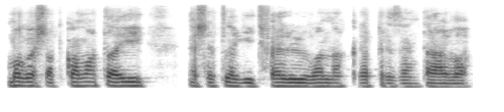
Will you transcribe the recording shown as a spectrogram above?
magasabb kamatai esetleg így felül vannak reprezentálva.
